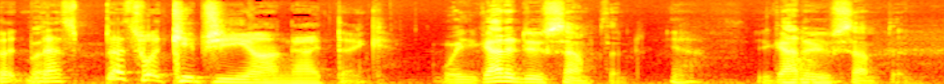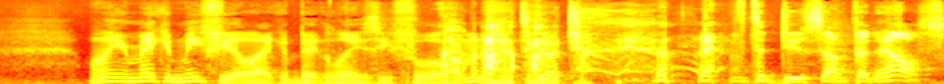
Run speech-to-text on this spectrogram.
But, But- that's that's what keeps you young, I think. Well, you got to do something. Yeah. You got to Well, do something. Well, you're making me feel like a big lazy fool. I'm going to have to go. T- have to do something else.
